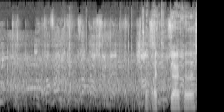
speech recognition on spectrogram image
gol. Kafayla topu uzaklaştırdı. Çok atik bir arkadaş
